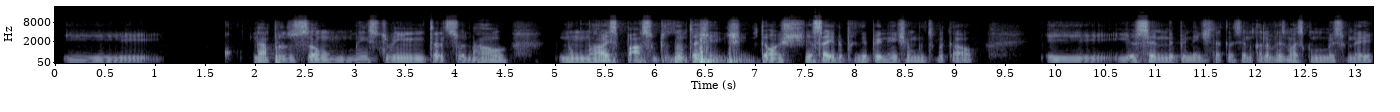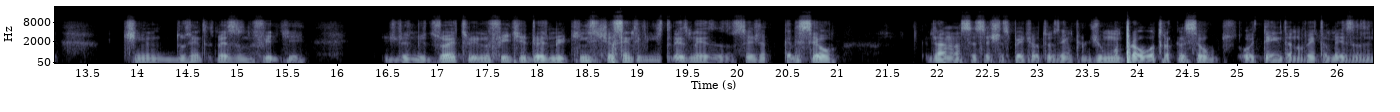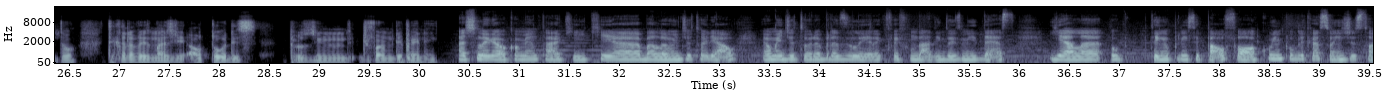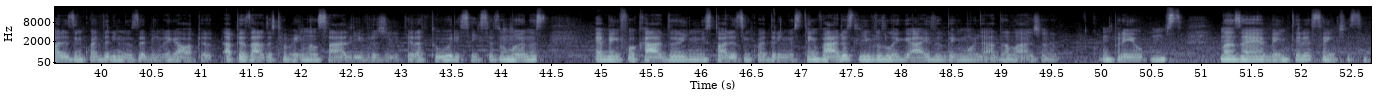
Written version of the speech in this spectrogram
e na produção mainstream tradicional não há espaço para tanta gente. Então acho que a saída para independente é muito legal. E, e o ser independente está crescendo cada vez mais. Como mencionei, tinha 200 mesas no FIC de 2018 e no FIC de 2015 tinha 123 mesas, ou seja, cresceu. Já na CCXP, que é outro exemplo, de uma para outra cresceu 80, 90 mesas. Então, tem cada vez mais autores produzindo de forma independente. Acho legal comentar aqui que a Balão Editorial é uma editora brasileira que foi fundada em 2010 e ela tem o principal foco em publicações de histórias em quadrinhos. É bem legal, apesar de também lançar livros de literatura e ciências humanas, é bem focado em histórias em quadrinhos. Tem vários livros legais, eu dei uma olhada lá, já comprei alguns, mas é bem interessante, assim.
